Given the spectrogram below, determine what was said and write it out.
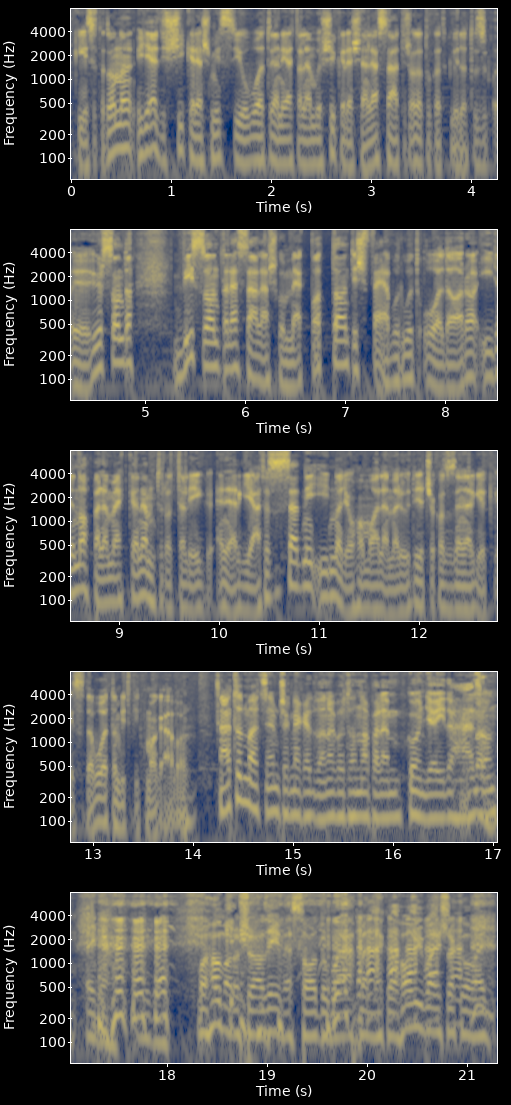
készített onnan. Ugye ez is sikeres misszió volt olyan értelemben, hogy sikeresen leszállt, és adatokat küldött az űrszonda, viszont a leszálláskor megpattant, és felborult oldalra, így a napelemekkel nem tudott elég energiát összeszedni, így nagyon hamar lemerült, így csak az az energiakészlete volt, amit vitt magával. Látod, Marci, nem csak neked vannak ott a napelem gondjaid a házon. Na, igen, igen. Majd hamarosan az éves szaldóba átmennek a haviba, és akkor majd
